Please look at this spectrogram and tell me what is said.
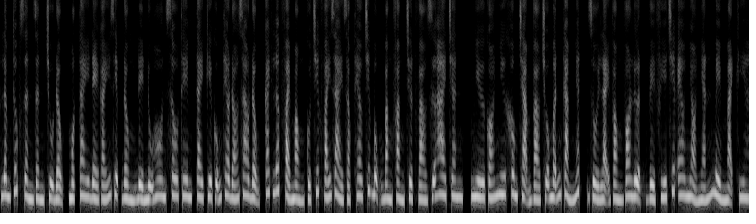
Lâm Túc dần dần chủ động, một tay đè gáy Diệp Đồng để nụ hôn sâu thêm, tay kia cũng theo đó dao động, cách lớp vải mỏng của chiếc váy dài dọc theo chiếc bụng bằng phẳng trượt vào giữa hai chân, như có như không chạm vào chỗ mẫn cảm nhất, rồi lại vòng vo lượn về phía chiếc eo nhỏ nhắn mềm mại kia.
